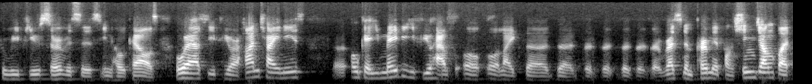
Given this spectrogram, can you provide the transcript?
to refuse services in hotels. Whereas if you're Han Chinese, uh, okay, maybe if you have uh, uh, like the the, the, the, the the resident permit from Xinjiang, but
